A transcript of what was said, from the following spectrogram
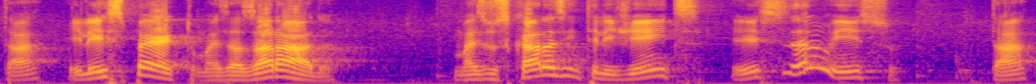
tá? Ele é esperto, mas azarado. Mas os caras inteligentes, eles fizeram isso, tá?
